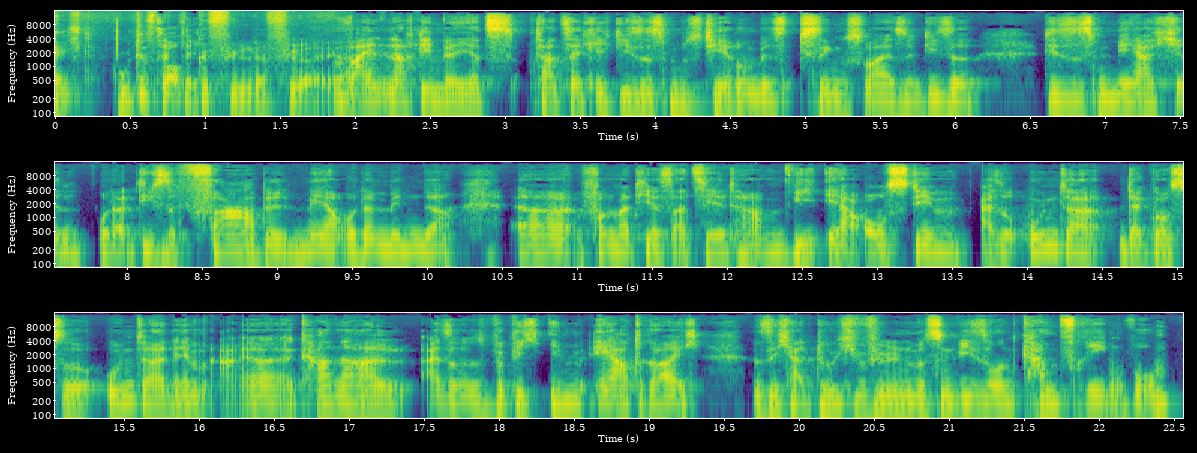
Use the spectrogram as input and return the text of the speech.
Echt? Gutes Bauchgefühl dafür. Ja. Weil nachdem wir jetzt tatsächlich dieses Mysterium beziehungsweise diese dieses Märchen oder diese Fabel mehr oder minder äh, von Matthias erzählt haben, wie er aus dem, also unter der Gosse, unter dem äh, Kanal, also wirklich im Erdreich, sich hat durchwühlen müssen wie so ein Kampfregenwurm.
